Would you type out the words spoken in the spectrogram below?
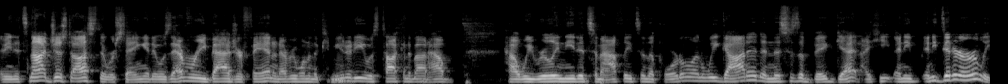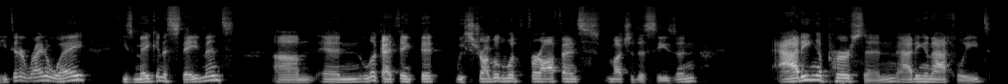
I mean, it's not just us that were saying it. It was every Badger fan and everyone in the hmm. community was talking about how how we really needed some athletes in the portal, and we got it. And this is a big get. I he and he and he did it early. He did it right away. He's making a statement. Um, and look, I think that we struggled with for offense much of the season. Adding a person, adding an athlete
